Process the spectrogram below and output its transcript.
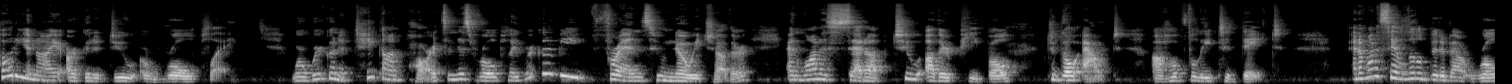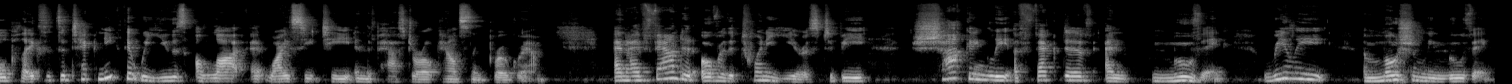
Hody and I are going to do a role play where we're going to take on parts in this role play. We're going to be friends who know each other and want to set up two other people to go out, uh, hopefully to date. And I want to say a little bit about role play because it's a technique that we use a lot at YCT in the pastoral counseling program. And I've found it over the 20 years to be shockingly effective and moving, really emotionally moving.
